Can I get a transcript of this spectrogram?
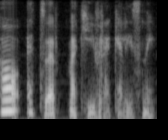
Ha egyszer meghív reggelizni.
